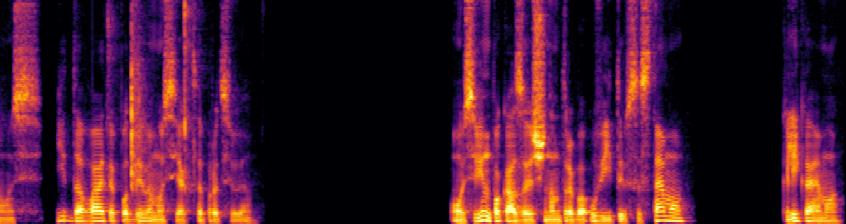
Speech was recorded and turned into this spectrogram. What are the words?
Ось. І давайте подивимось, як це працює. Ось він показує, що нам треба увійти в систему. Клікаємо.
